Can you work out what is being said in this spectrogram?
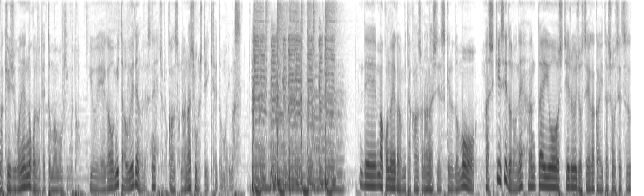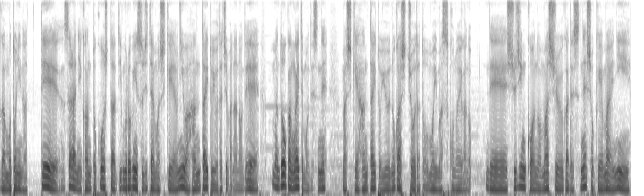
まあ、95年のこのデッドマンウォーキングという映画を見た上でのですね、ちょっと感想の話もしていきたいと思います。で、まあ、この映画を見た感想の話ですけれども、まあ、死刑制度のね、反対をしている女性が書いた小説が元になって、さらに監督をしたティム・ロビンス自体も死刑には反対という立場なので、まあ、どう考えてもですね、まあ、死刑反対というのが主張だと思います、この映画の。で、主人公のマシューがですね、処刑前に、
